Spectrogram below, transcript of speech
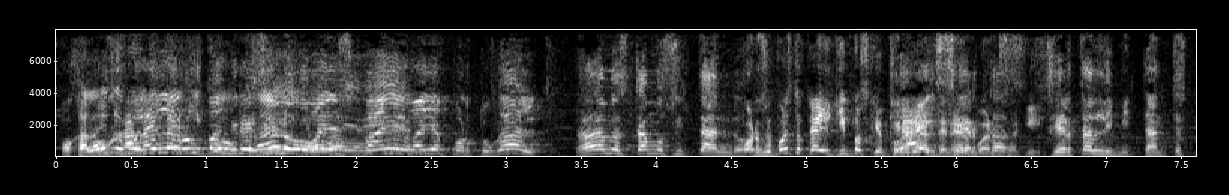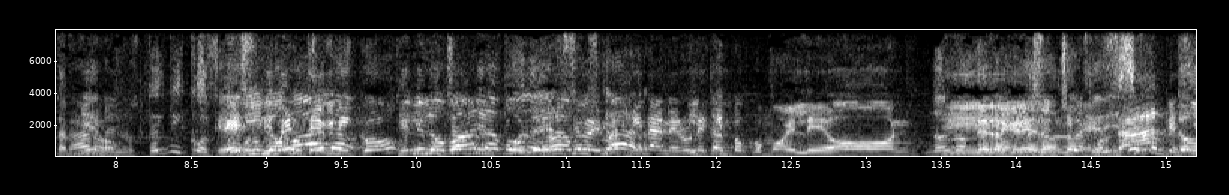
Ojalá, Ojalá y la y luego vaya a España y vaya a Portugal. Nada más estamos citando Por supuesto que hay equipos que que podrían tener buenos ciertas, aquí. ciertas limitantes también Claro. en los técnicos. Es un buen técnico. Tiene muchas van a virtudes. No se lo imaginan en un equipo como el León. No, no, que pero- regresa Chivas que en Santos.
